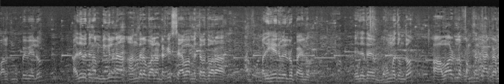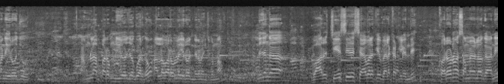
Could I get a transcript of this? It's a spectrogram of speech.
వాళ్ళకి ముప్పై వేలు. అదేవిధంగా మిగిలిన అందరి వాలంటీర్కి సేవా మిత్ర ద్వారా పదిహేను వేల రూపాయలు. ఏదైతే బహుమతి ఉందో ఆ అవార్డుల ఫంక్షన్ కార్యక్రమాన్ని ఈరోజు అమలాపురం నియోజకవర్గం అల్లవరంలో ఈరోజు నిర్వహించుకున్నాం. నిజంగా వారు చేసే సేవలకి వెలకట్లేంది కరోనా సమయంలో కానీ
